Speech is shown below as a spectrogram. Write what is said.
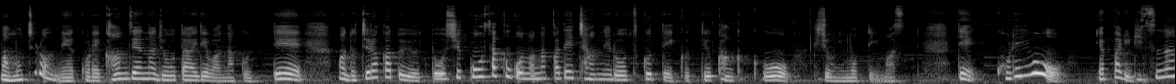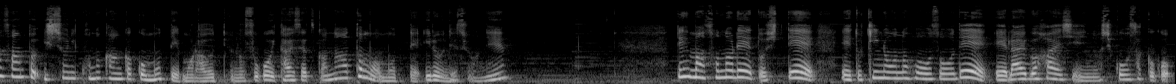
まあ、もちろんねこれ完全な状態ではなくって、ま、どちらかというと試行錯誤の中でチャンネルを作っていくっていう感覚を非常に持っています。でこれをやっぱりリスナーさんと一緒にこの感覚を持ってもらうっていうのすごい大切かなとも思っているんですよね。でまあその例として、えーと、昨日の放送で、えー、ライブ配信の試行錯誤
